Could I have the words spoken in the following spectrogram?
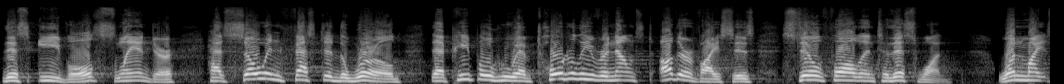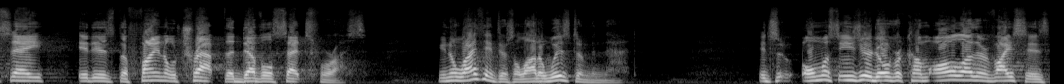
this evil, slander, has so infested the world that people who have totally renounced other vices still fall into this one. One might say it is the final trap the devil sets for us. You know, I think there's a lot of wisdom in that. It's almost easier to overcome all other vices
